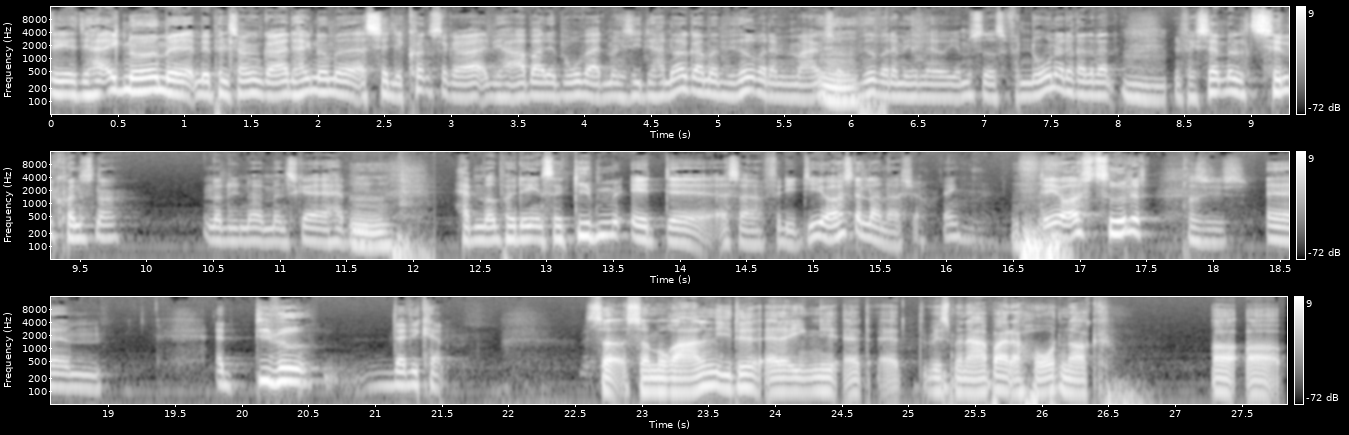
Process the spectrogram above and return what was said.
det, det har ikke noget med, med Peloton at gøre, det har ikke noget med at sælge kunst at gøre, at vi har arbejdet i brugerverden. Man kan sige, det har noget at gøre med, at vi ved, hvordan vi markedsfører, Mm. vi ved, hvordan vi laver hjemmesider. Så for nogle er det relevant, Mm. men for eksempel til kunstnere, når, de, når man skal have dem, mm. Mm. have dem med på ideen, så give dem et, øh, altså, fordi de er også ældre end os jo, ikke? Det er jo også tydeligt, Præcis. øhm, at de ved, hvad vi kan. Så, så moralen i det er egentlig, at, at hvis man arbejder hårdt nok og, og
